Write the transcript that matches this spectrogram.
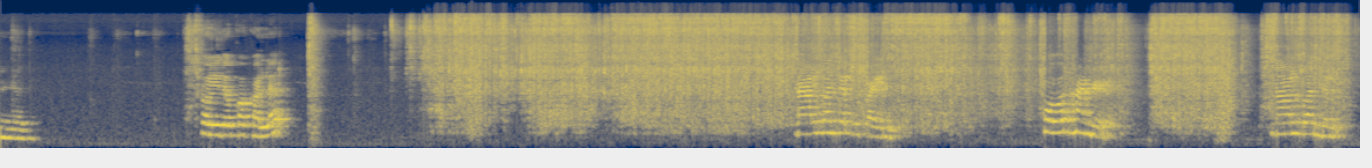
చేయాలి. సో ఇది ఒక కలర్. నాలుగు వందల రూపాయలు. Four hundred. నాలుగు వందలు.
